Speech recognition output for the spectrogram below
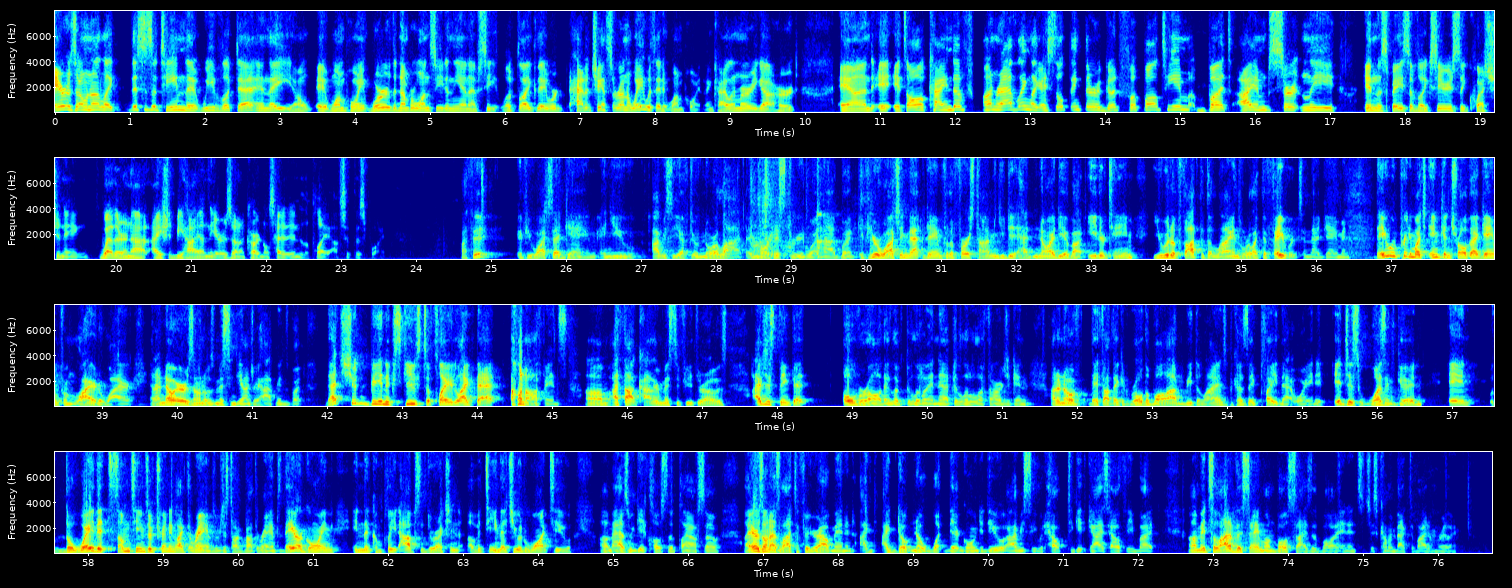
Arizona, like this is a team that we've looked at, and they, you know, at one point were the number one seed in the NFC. looked like they were had a chance to run away with it at one point. Then Kyler Murray got hurt, and it, it's all kind of unraveling. Like I still think they're a good football team, but I am certainly in the space of like seriously questioning whether or not I should be high on the Arizona Cardinals headed into the playoffs at this point. I think if you watch that game and you obviously you have to ignore a lot, ignore history and whatnot, but if you're watching that game for the first time and you did had no idea about either team, you would have thought that the Lions were like the favorites in that game, and they were pretty much in control of that game from wire to wire. And I know Arizona was missing DeAndre Hopkins, but that shouldn't be an excuse to play like that on offense. Um, I thought Kyler missed a few throws. I just think that overall they looked a little inept, a little lethargic, and I don't know if they thought they could roll the ball out and beat the Lions because they played that way, and it it just wasn't good. And the way that some teams are trending, like the Rams, we just talked about the Rams, they are going in the complete opposite direction of a team that you would want to um, as we get close to the playoffs. So uh, Arizona has a lot to figure out, man, and I I don't know what they're going to do. Obviously, would help to get guys healthy, but um, it's a lot of the same on both sides of the ball, and it's just coming back to bite them, really.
